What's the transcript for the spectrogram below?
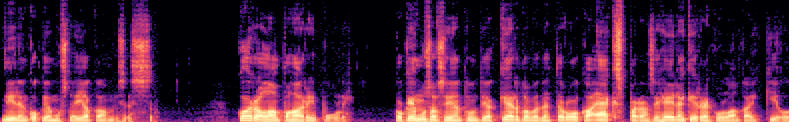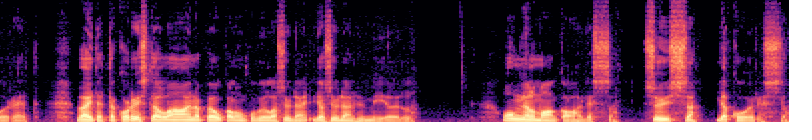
niiden kokemusten jakamisessa. Koiralla on paha ripuli. Kokemusasiantuntijat kertovat, että ruoka X paransi heidänkin rekullaan kaikki oireet. Väitettä koristellaan aina peukalunkuvilla sydän ja sydänhymiöillä. Ongelma on kahdessa, syissä ja koirissa.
